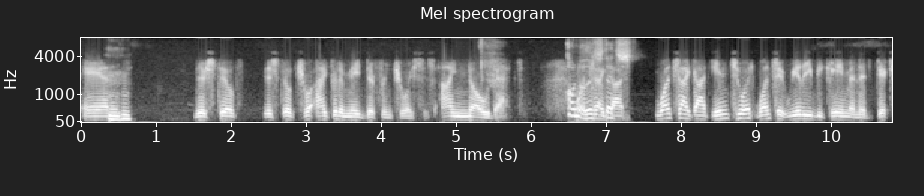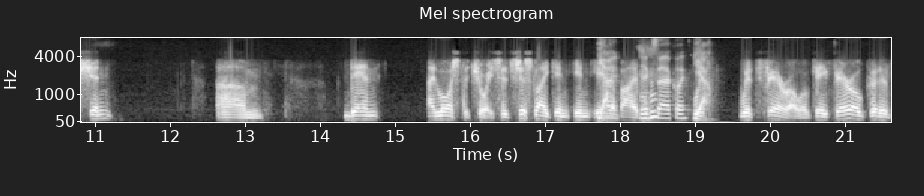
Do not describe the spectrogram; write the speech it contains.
and Mhm. there's still there's still. Cho- I could have made different choices. I know that. Oh no, Once that's I that's Once I got into it, once it really became an addiction, um, then I lost the choice. It's just like in in, in Yeah. the Bible mm-hmm. Exactly. yeah. with Pharaoh. Okay, Pharaoh could have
